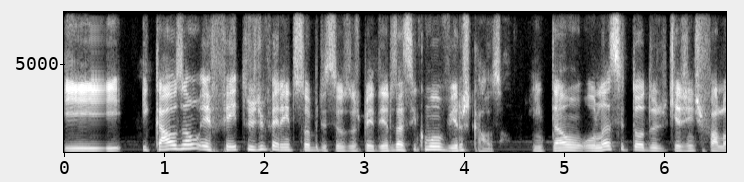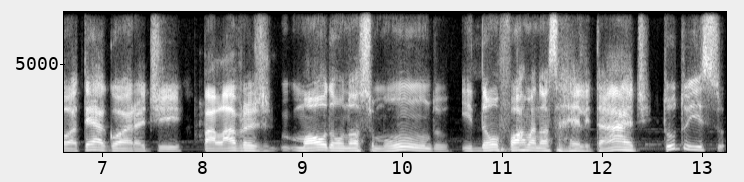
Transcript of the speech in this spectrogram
e, e causam efeitos diferentes sobre seus hospedeiros, assim como o vírus causa. Então, o lance todo que a gente falou até agora de palavras moldam o nosso mundo e dão forma à nossa realidade, tudo isso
